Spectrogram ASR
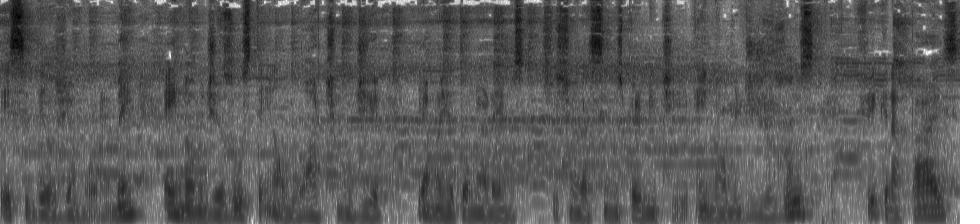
esse Deus de amor. Amém? Em nome de Jesus, tenha um ótimo dia e amanhã retornaremos, se o Senhor assim nos permitir. Em nome de Jesus, fique na paz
